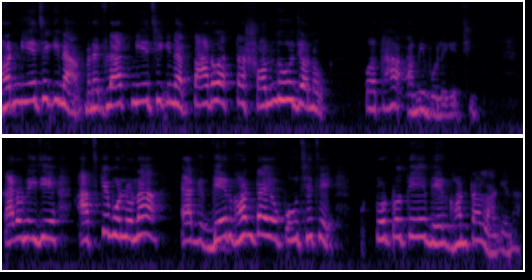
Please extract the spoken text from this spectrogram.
ঘর নিয়েছে কি না মানে ফ্ল্যাট নিয়েছে কি না তারও একটা সন্দেহজনক কথা আমি বলে গেছি। কারণ এই যে আজকে বলল না, এক দেড় ঘন্টায় ও পৌঁছেছে, টোটোতে দেড় ঘণ্টা লাগে না।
